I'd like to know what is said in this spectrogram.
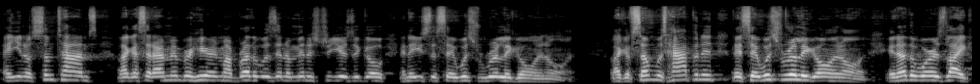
And, you know, sometimes, like I said, I remember hearing my brother was in a ministry years ago and they used to say, What's really going on? Like if something was happening, they'd say, What's really going on? In other words, like,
